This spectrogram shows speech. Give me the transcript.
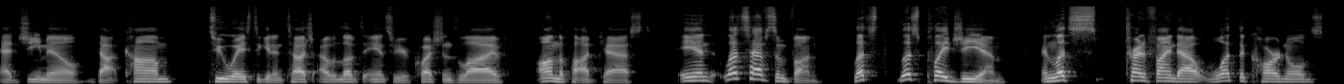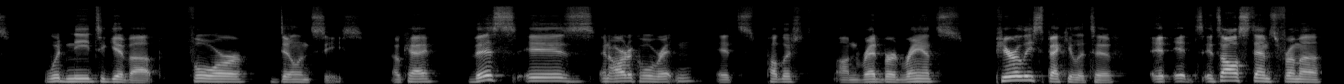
at gmail.com. Two ways to get in touch. I would love to answer your questions live on the podcast. And let's have some fun. Let's let's play GM and let's try to find out what the Cardinals would need to give up for Dylan Cease. Okay. This is an article written. It's published on Redbird Rants, purely speculative. It it's it's all stems from a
